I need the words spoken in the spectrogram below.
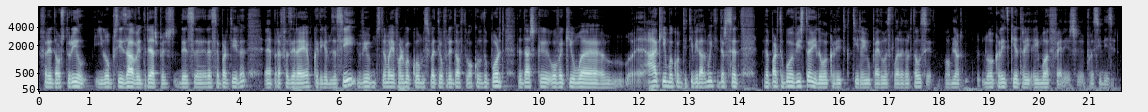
frente ao Estoril e não precisava, entre aspas, dessa, dessa partida uh, para fazer a época, digamos assim. Vimos também a forma como se bateu frente ao Futebol Clube do Porto, portanto acho que houve aqui uma há aqui uma competitividade muito interessante da parte do Boa Vista e não acredito que tirem o pé do acelerador tão cedo. Ou melhor, não acredito que entrem em modo férias, por assim dizer.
